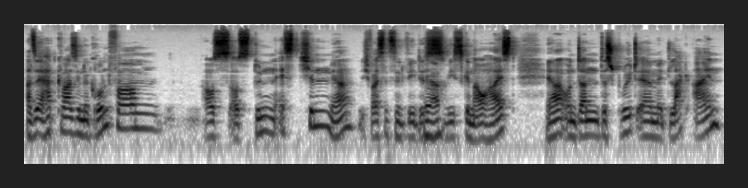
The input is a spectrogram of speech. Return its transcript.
Also er hat quasi eine Grundform aus, aus dünnen Ästchen, ja. Ich weiß jetzt nicht, wie das, Ja. wie es genau heißt. Ja, und dann das sprüht er mit Lack ein,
